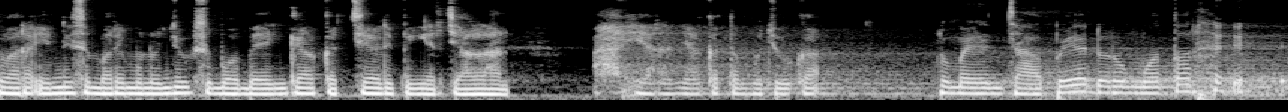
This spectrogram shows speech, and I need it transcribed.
Suara Indi sembari menunjuk sebuah bengkel kecil di pinggir jalan. Akhirnya ketemu juga. Lumayan capek ya dorong motor.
